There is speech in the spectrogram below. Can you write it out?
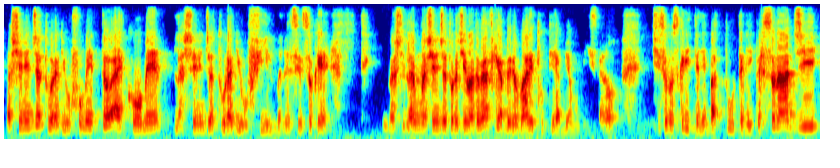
La sceneggiatura di un fumetto è come la sceneggiatura di un film, nel senso che una, una sceneggiatura cinematografica, bene o male, tutti l'abbiamo vista, no? Ci sono scritte le battute dei personaggi,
